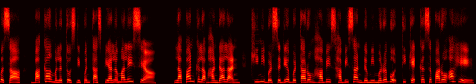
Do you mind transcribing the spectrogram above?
besar bakal meletus di pentas Piala Malaysia. Lapan kelab handalan kini bersedia bertarung habis-habisan demi merebut tiket ke separuh akhir.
